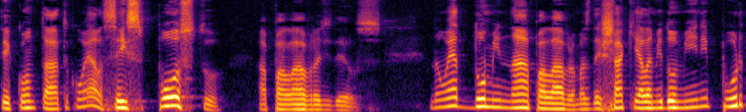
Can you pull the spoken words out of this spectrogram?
ter contato com ela, ser exposto à palavra de Deus não é dominar a palavra, mas deixar que ela me domine por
